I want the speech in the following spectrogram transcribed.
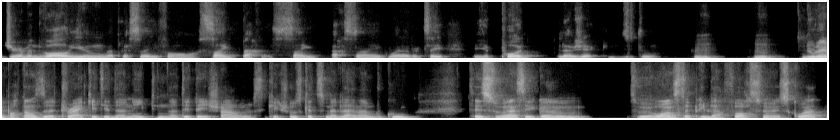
German volume. Après ça, ils font 5 par 5, par 5 whatever. mais il n'y a pas de logique du tout. Hmm. Hmm. D'où l'importance de tracker tes données et de noter tes charges. C'est quelque chose que tu mets de l'avant beaucoup. souvent, c'est comme tu veux voir si tu as pris de la force sur un squat.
